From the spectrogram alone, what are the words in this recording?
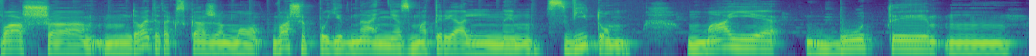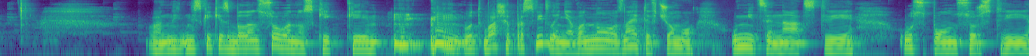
ваша, давайте так скажемо, ваше поєднання з матеріальним світом має бути. Не скільки збалансовано, скільки от ваше просвітлення, воно знаєте в чому? У міценатстві, у спонсорстві,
